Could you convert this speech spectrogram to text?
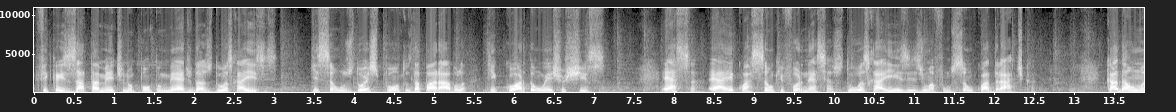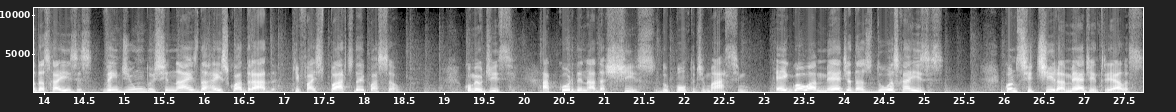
fica exatamente no ponto médio das duas raízes, que são os dois pontos da parábola que cortam o eixo x. Essa é a equação que fornece as duas raízes de uma função quadrática. Cada uma das raízes vem de um dos sinais da raiz quadrada, que faz parte da equação. Como eu disse, a coordenada x do ponto de máximo é igual à média das duas raízes. Quando se tira a média entre elas,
